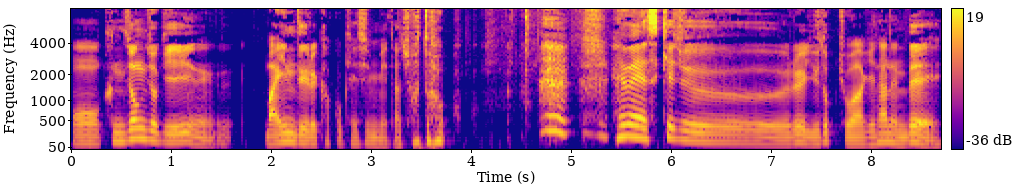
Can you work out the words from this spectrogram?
어, 긍정적인 마인드를 갖고 계십니다. 저도 해외 스케줄을 유독 좋아하긴 하는데,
